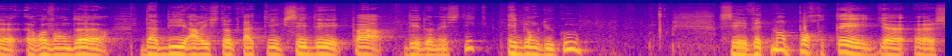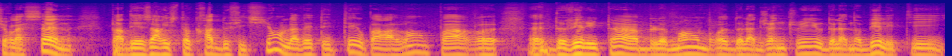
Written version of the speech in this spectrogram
euh, revendeurs d'habits aristocratiques cédés par des domestiques, et donc du coup, ces vêtements portés euh, sur la scène par des aristocrates de fiction l'avait été auparavant par euh, euh, de véritables membres de la gentry ou de la nobility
